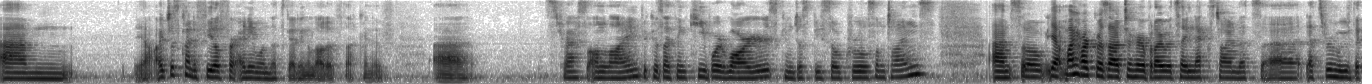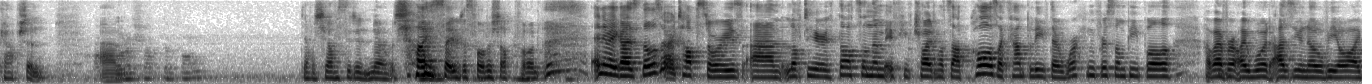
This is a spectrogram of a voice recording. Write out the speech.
Um, yeah, I just kind of feel for anyone that's getting a lot of that kind of uh, stress online because I think keyboard warriors can just be so cruel sometimes. Um, so yeah, my heart goes out to her, but I would say next time let's uh, let's remove the caption. Um. Yeah, but she obviously didn't know. I say just Photoshop phone. Anyway, guys, those are our top stories. Um, love to hear your thoughts on them. If you've tried WhatsApp calls, I can't believe they're working for some people. However, I would, as you know, VoIP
